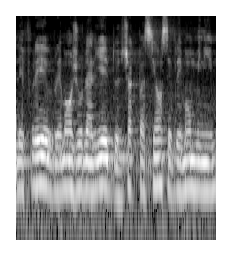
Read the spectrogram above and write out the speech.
les frais vraiment journaliers de chaque patient, c'est vraiment minime.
